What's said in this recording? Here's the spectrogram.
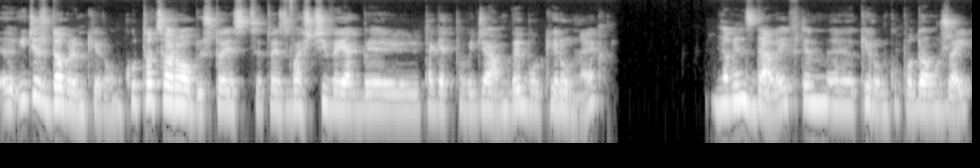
E, idziesz w dobrym kierunku. To, co robisz, to jest, to jest właściwy, jakby, tak jak powiedziałam, wybór, kierunek. No więc dalej w tym e, kierunku podążaj.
